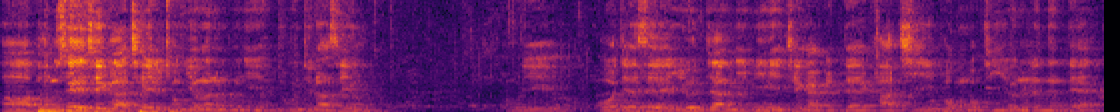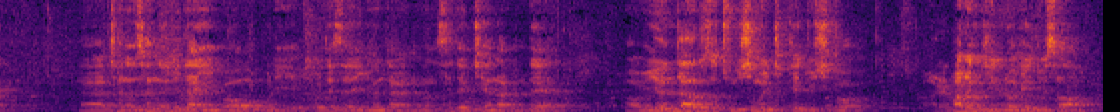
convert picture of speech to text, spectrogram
아, 평소에 제가 제일 존경하는 분이 누군지 아세요? 우리 오재세 위원장님이 제가 그때 같이 보건복지위원을 했는데 어, 저는 선거위장이고 우리 오재세 위원장은 새정치연합인데 어, 위원장으로서 중심을 지켜주시고 올바른 길로 해줘서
